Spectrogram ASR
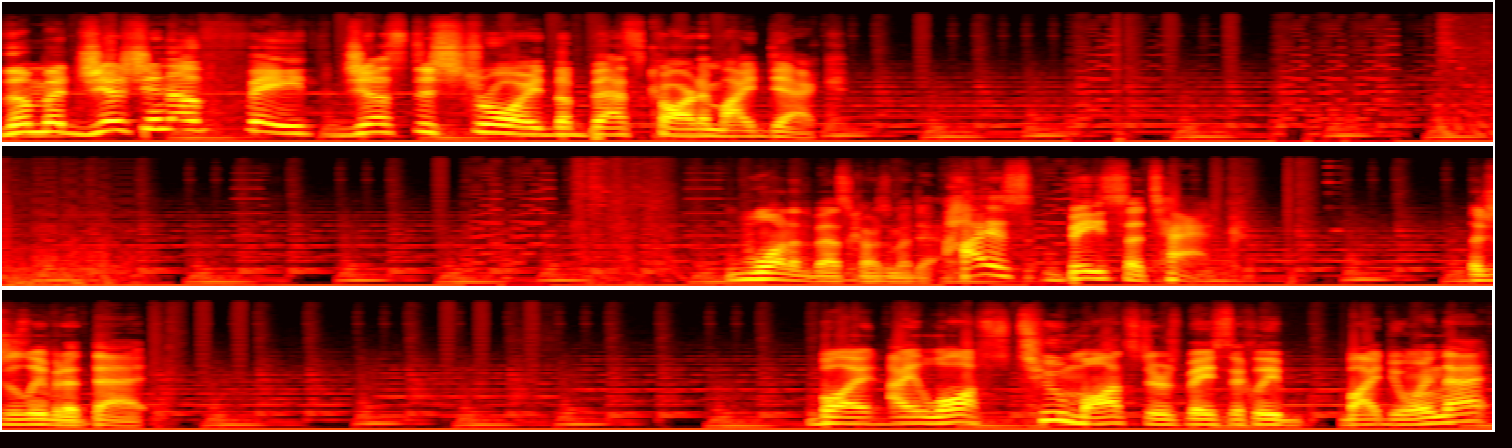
The Magician of Faith just destroyed the best card in my deck. One of the best cards in my deck. Highest base attack. Let's just leave it at that. But I lost two monsters basically by doing that.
